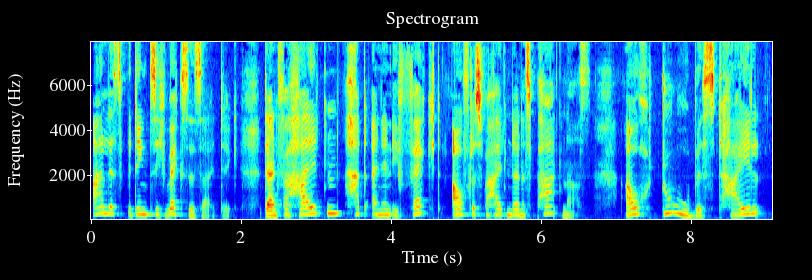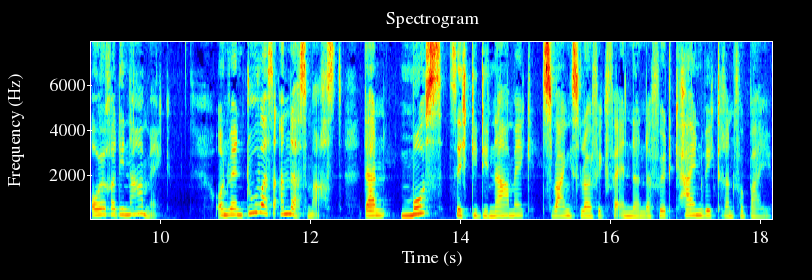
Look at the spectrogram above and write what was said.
Alles bedingt sich wechselseitig. Dein Verhalten hat einen Effekt auf das Verhalten deines Partners. Auch du bist Teil eurer Dynamik. Und wenn du was anders machst, dann muss sich die Dynamik zwangsläufig verändern. Da führt kein Weg dran vorbei.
